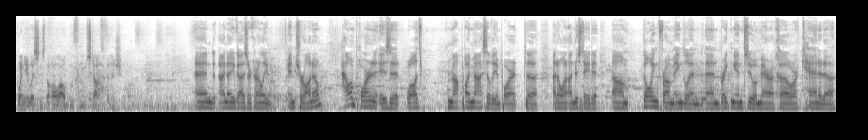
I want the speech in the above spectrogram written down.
when you listen to the whole album from start to finish. And I know you guys are currently in Toronto. How important is it? Well, it's probably massively important. To, I don't want to understate it. Um, going from England and breaking into America or Canada,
